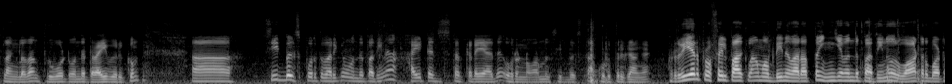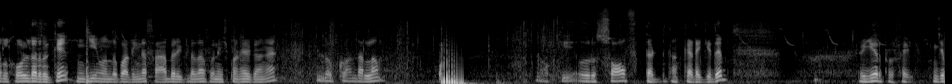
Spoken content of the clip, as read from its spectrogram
ஸ்லங்கில் தான் த்ரூ அவுட் வந்து டிரைவ் இருக்கும். சீட் பெல்ட்ஸ் பொறுத்த வரைக்கும் வந்து பார்த்தீங்கன்னா ஹைட் அட்ஜஸ்டர் கிடையாது. ஒரு நார்மல் சீட் பெல்ட்ஸ் தான் கொடுத்துருக்காங்க. ரியர் ப்ரொஃபைல் பார்க்கலாம் அப்படின்னு வரப்போ இங்கே வந்து பார்த்தீங்கன்னா ஒரு வாட்டர் பாட்டில் ஹோல்டர் இருக்குது இங்கேயும் வந்து பார்த்தீங்கன்னா ஃபேப்ரிக்கில் தான் ஃபினிஷ் பண்ணியிருக்காங்க. இல்லை உட்காந்துடலாம் ஓகே ஒரு சாஃப்ட் தட்டு தான் கிடைக்குது. ரியர் ப்ரொஃபைல் இங்கே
